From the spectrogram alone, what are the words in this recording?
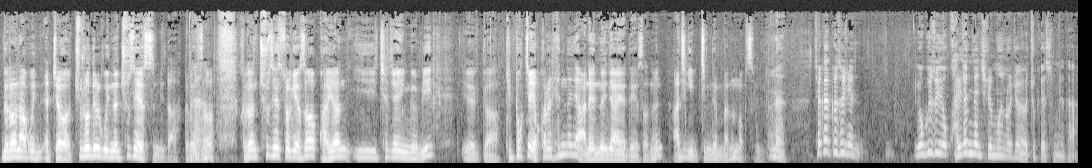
늘어나고 저 줄어들고 있는 추세였습니다. 그래서 네. 그런 추세 속에서 과연 이 최저임금이 예, 그러니까 기폭제 역할을 했느냐 안 했느냐에 대해서는 아직 입증된 바는 없습니다. 네. 제가 그래서 이제 여기서 이 관련된 질문을 좀 여쭙겠습니다.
